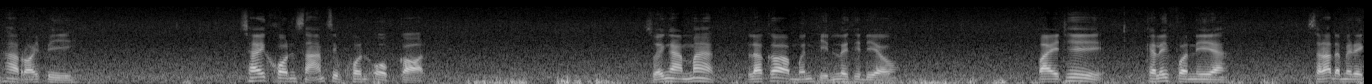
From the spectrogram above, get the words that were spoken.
3,500 ปี ใช้คน 30 คนโอบกอด สวยงามมากแล้วก็เหมือนหินเลยทีเดียว ไปที่แคลิฟอร์เนียสหรัฐอเมริ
